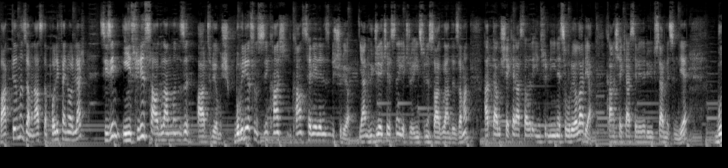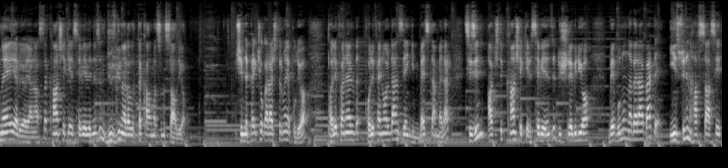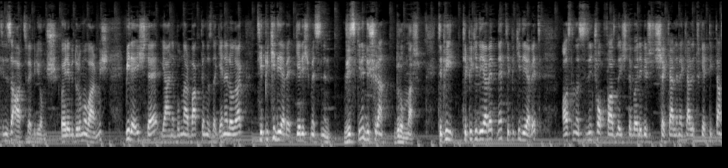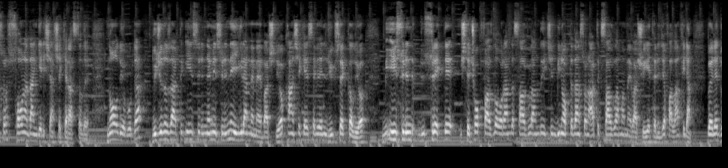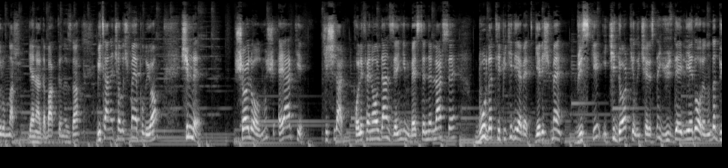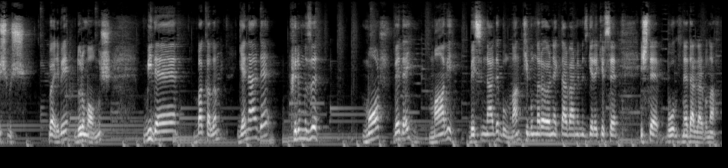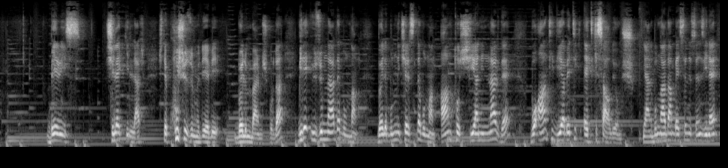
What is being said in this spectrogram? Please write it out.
baktığımız zaman aslında polifenoller sizin insülin salgılanmanızı artırıyormuş. Bu biliyorsunuz sizin kan, kan seviyelerinizi düşürüyor. Yani hücre içerisine geçiriyor insülin salgılandığı zaman. Hatta bu şeker hastaları insülin iğnesi vuruyorlar ya kan şeker seviyeleri yükselmesin diye. Bu neye yarıyor yani aslında? Kan şekeri seviyelerinizin düzgün aralıkta kalmasını sağlıyor. Şimdi pek çok araştırma yapılıyor. Polifenol, polifenolden zengin beslenmeler sizin açlık kan şekeri seviyenizi düşürebiliyor ve bununla beraber de insülin hassasiyetinizi artırabiliyormuş. Öyle bir durumu varmış. Bir de işte yani bunlar baktığımızda genel olarak tip 2 diyabet gelişmesinin riskini düşüren durumlar. Tip, tip 2 diyabet ne? Tip 2 diyabet aslında sizin çok fazla işte böyle bir şekerli mekerli tükettikten sonra sonradan gelişen şeker hastalığı. Ne oluyor burada? Vücudunuz artık insülinle insülinle ilgilenmemeye başlıyor. Kan şekeri seviyeleriniz yüksek kalıyor. İnsülin sürekli işte çok fazla oranda salgılandığı için bir noktadan sonra artık salgılanmamaya başlıyor yeterince falan filan. Böyle durumlar genelde baktığınızda. Bir tane çalışma yapılıyor. Şimdi şöyle olmuş. Eğer ki kişiler polifenolden zengin beslenirlerse Burada tip 2 diyabet gelişme riski 2-4 yıl içerisinde %57 oranında düşmüş. Böyle bir durum olmuş. Bir de bakalım genelde kırmızı, mor ve de mavi besinlerde bulunan ki bunlara örnekler vermemiz gerekirse işte bu ne derler buna berries, çilekgiller, işte kuş üzümü diye bir bölüm vermiş burada. Bir de üzümlerde bulunan böyle bunun içerisinde bulunan antosiyaninler de bu antidiyabetik etki sağlıyormuş. Yani bunlardan beslenirseniz yine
